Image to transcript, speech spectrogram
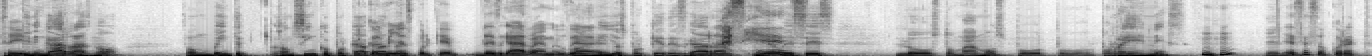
Tienen garras, ¿no? Son 20, son 5 por cada y colmillos porque desgarran, o sea. Colmillos porque desgarran y a veces los tomamos por, por, por rehenes. es eso, correcto.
